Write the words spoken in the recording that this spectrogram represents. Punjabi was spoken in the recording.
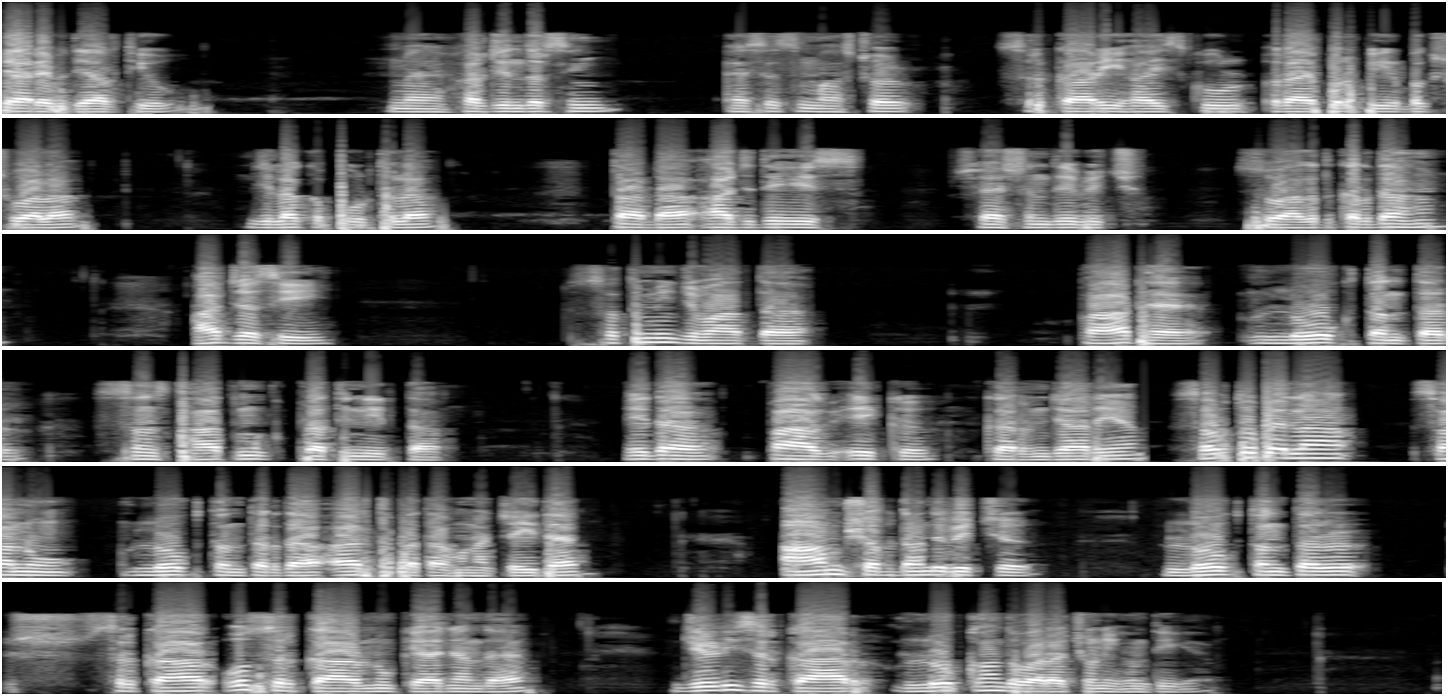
ਪਿਆਰੇ ਵਿਦਿਆਰਥੀਓ, ਮੈਂ ਹਰਜਿੰਦਰ ਸਿੰਘ ਐਸਐਸ ਮਾਸਟਰ, ਸਰਕਾਰੀ ਹਾਈ ਸਕੂਲ ਰਾਏਪੁਰ ਪੀਰ ਬਖਸ਼ਵਾਲਾ, ਜ਼ਿਲ੍ਹਾ ਕਪੂਰਥਲਾ। ਤੁਹਾਡਾ ਅੱਜ ਦੇ ਇਸ ਸੈਸ਼ਨ ਦੇ ਵਿੱਚ ਸਵਾਗਤ ਕਰਦਾ ਹਾਂ। ਅੱਜ ਅਸੀਂ 7ਵੀਂ ਜਮਾਤ ਦਾ ਪਾਠ ਹੈ ਲੋਕਤੰਤਰ ਸੰਸਥਾਤਮਕ ਪ੍ਰਤੀਨਿਧਤਾ। ਇਹਦਾ ਭਾਗ 1 ਕਰਨ ਜਾ ਰਹੇ ਹਾਂ। ਸਭ ਤੋਂ ਪਹਿਲਾਂ ਸਾਨੂੰ ਲੋਕਤੰਤਰ ਦਾ ਅਰਥ ਪਤਾ ਹੋਣਾ ਚਾਹੀਦਾ ਹੈ। ਆਮ ਸ਼ਬਦਾਂ ਦੇ ਵਿੱਚ ਲੋਕਤੰਤਰ ਸਰਕਾਰ ਉਸ ਸਰਕਾਰ ਨੂੰ ਕਿਹਾ ਜਾਂਦਾ ਹੈ, ਜਿਹੜੀ ਸਰਕਾਰ ਲੋਕਾਂ ਦੁਆਰਾ ਚੁਣੀ ਹੁੰਦੀ ਹੈ।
